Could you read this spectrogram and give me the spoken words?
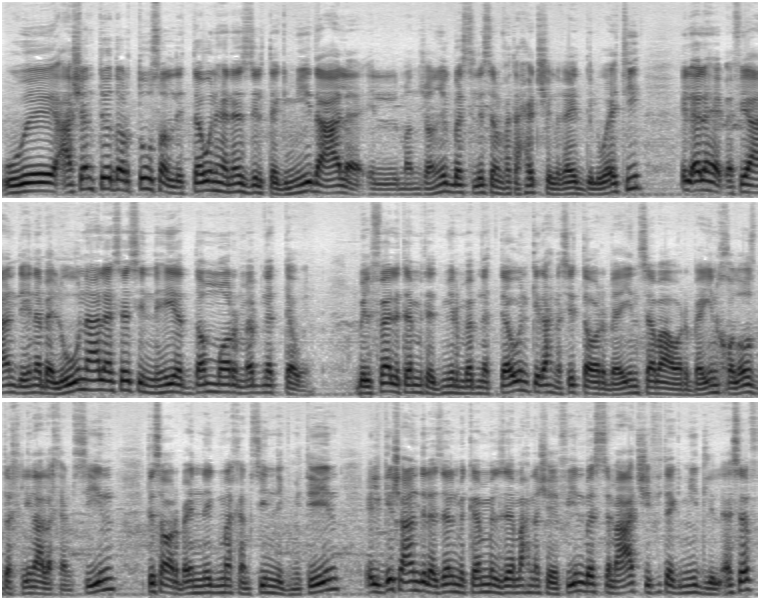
وعشان تقدر توصل لل town هنزل تجميد على المنجنيق بس لسه ما فتحتش لغاية دلوقتي. الآلة هيبقى فيها عندي هنا بالون على أساس إن هي تدمر مبنى ال town بالفعل تم تدمير مبنى ال town. كده إحنا 46 47 خلاص داخلين على 50 49 نجمة 50 نجمتين. الجيش عندي لازال مكمل زي ما إحنا شايفين بس ما عادش فيه تجميد للأسف.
